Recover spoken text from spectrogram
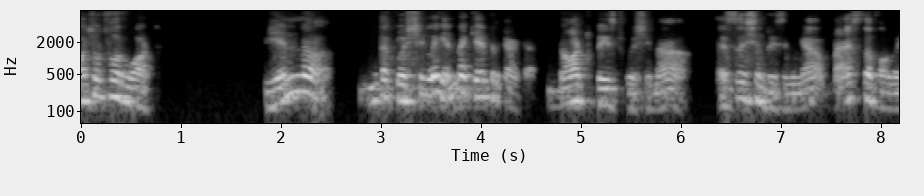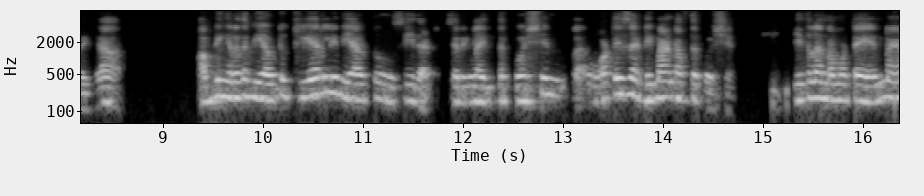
watch out for what என்ன இந்த கொஸ்டின்ல என்ன கேட்டிருக்காங்க? நாட் பேஸ்ட் கொஸ்டினா எசேஷன் ரீசனிங்கா மேட்ச் த ஃபாலோவிங்கா அப்படிங்கறத we have to clearly we have to see that சரிங்களா? இந்த question what is the demand of the question இதுல நம்மகிட்ட என்ன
